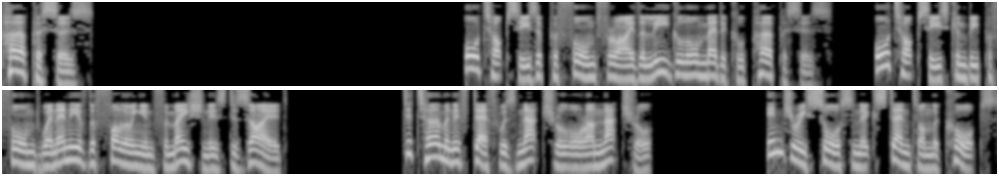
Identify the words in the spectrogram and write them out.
Purposes. Autopsies are performed for either legal or medical purposes. Autopsies can be performed when any of the following information is desired. Determine if death was natural or unnatural. Injury source and extent on the corpse.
